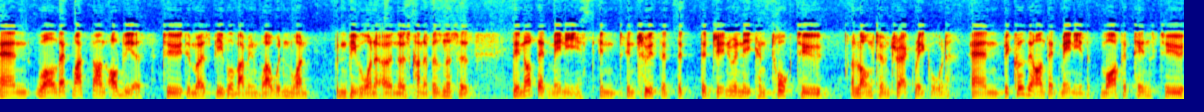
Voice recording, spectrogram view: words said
And while that might sound obvious to, to most people, I mean, why wouldn't one wouldn't people want to own those kind of businesses? There are not that many, in in truth, that, that, that genuinely can talk to a long-term track record. And because there aren't that many, the market tends to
